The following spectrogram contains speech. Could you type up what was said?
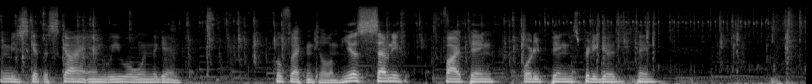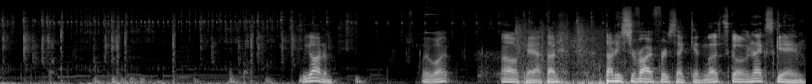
Let me just get this guy and we will win the game. Hopefully I can kill him. He has 75 ping, 40 ping. He's pretty good ping. We got him. Wait, what? Oh, okay, I thought, thought he survived for a second. Let's go. Next game.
